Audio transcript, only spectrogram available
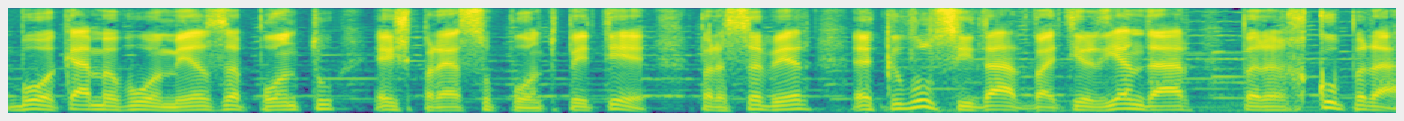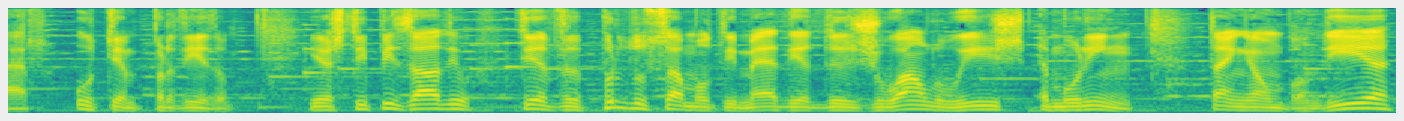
boacama-boa-mesa.expresso.pt para saber a que velocidade vai ter de andar para recuperar o tempo perdido. Este episódio teve produção multimédia de João Luís Amorim. Tenham um bom dia,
